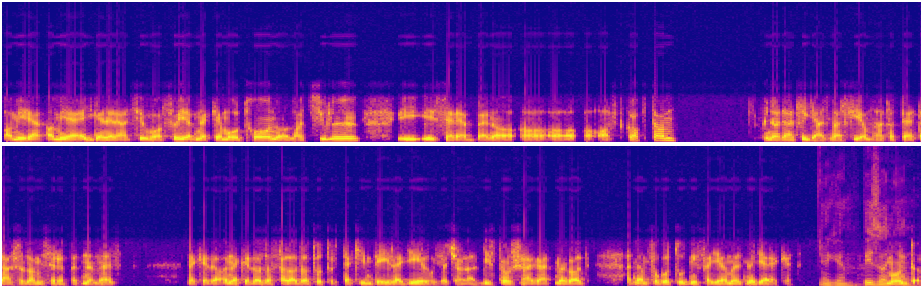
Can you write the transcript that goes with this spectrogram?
amire, amire egy generációval följebb nekem otthon, a nagyszülő szerepben a, a, a, azt kaptam, hogy na de hát vigyázz már fiam, hát a te társadalmi szerepet nem ez. Neked, neked az a feladatod, hogy tekintély legyél, hogy a család biztonságát megad, hát nem fogod tudni fegyelmezni a gyereket. Igen, bizony. Mondta,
